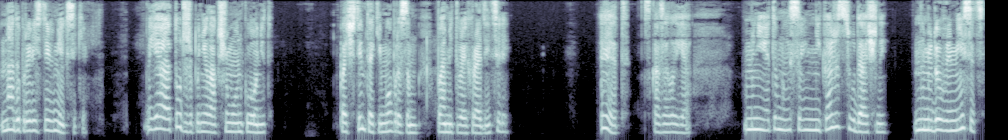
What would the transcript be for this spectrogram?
надо провести в Мексике. Я тут же поняла, к чему он клонит. Почтим таким образом память твоих родителей. «Эд», — сказала я, — «мне эта мысль не кажется удачной. На медовый месяц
